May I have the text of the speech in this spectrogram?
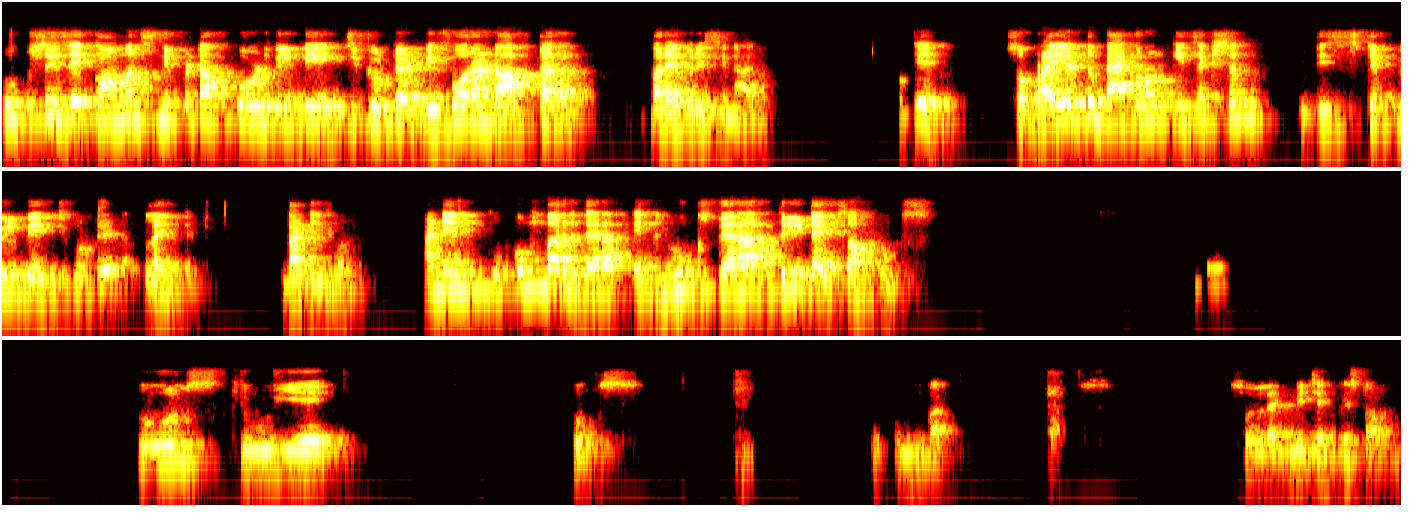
hooks is a common snippet of code will be executed before and after for every scenario. Okay. So prior to background key section, this step will be executed like that. That is what. And in Cucumber, there are in hooks, there are three types of hooks. Tools, QA, hooks. So let me check this down.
